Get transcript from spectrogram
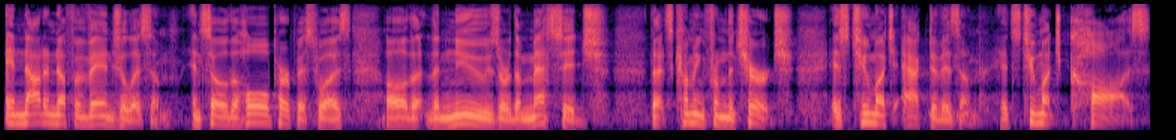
and not enough evangelism. And so the whole purpose was oh, the, the news or the message that's coming from the church is too much activism, it's too much cause,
